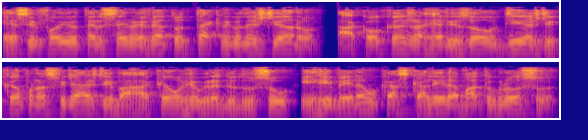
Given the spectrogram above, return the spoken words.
Esse foi o terceiro evento técnico deste ano. A Cocan já realizou dias de campo nas filiais de Barracão, Rio Grande do Sul e Ribeirão Cascaleira, Mato Grosso,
